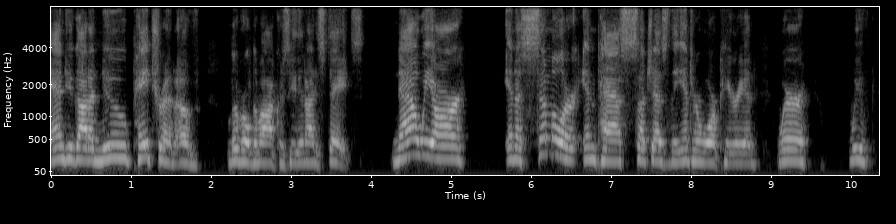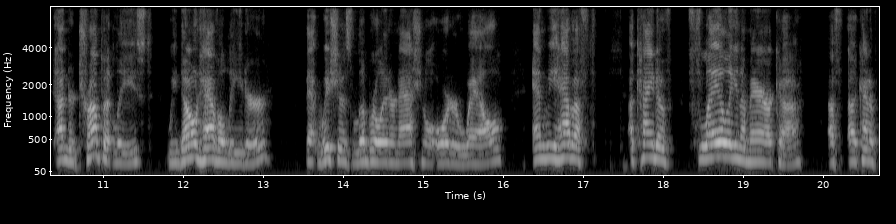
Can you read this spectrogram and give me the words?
and you got a new patron of liberal democracy, the United States. now we are in a similar impasse, such as the interwar period, where we've, under Trump at least, we don't have a leader that wishes liberal international order well. And we have a, a kind of flailing America, a, a kind of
